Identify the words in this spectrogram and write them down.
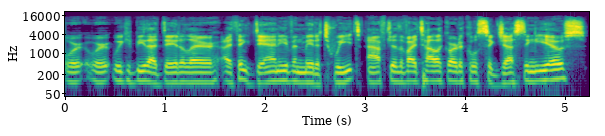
we're, we're, we could be that data layer. I think Dan even made a tweet after the Vitalik article suggesting EOS.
